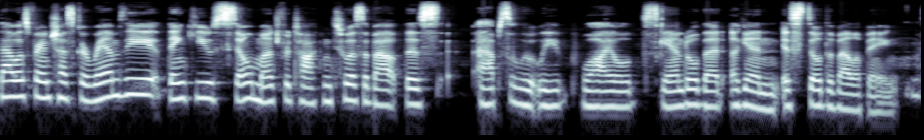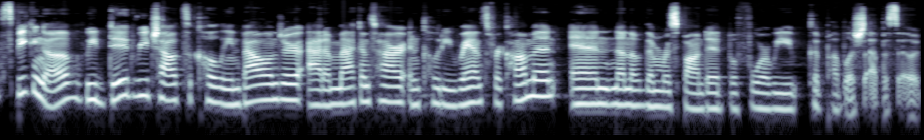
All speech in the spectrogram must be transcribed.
That was Franchesca Ramsey. Thank you so much for talking to us about this absolutely wild scandal that, again, is still developing. Speaking of, we did reach out to Colleen Ballinger, Adam McIntyre, and Cody Rants for comment, and none of them responded before we could publish the episode.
